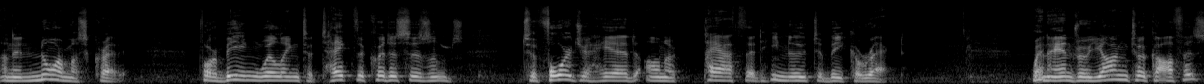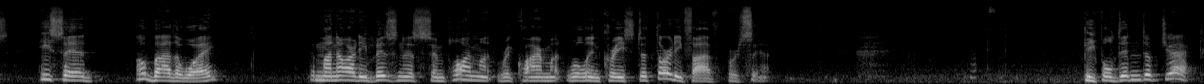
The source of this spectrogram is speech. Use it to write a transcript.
an enormous credit for being willing to take the criticisms, to forge ahead on a path that he knew to be correct. When Andrew Young took office, he said, Oh, by the way, the minority business employment requirement will increase to 35%. People didn't object.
